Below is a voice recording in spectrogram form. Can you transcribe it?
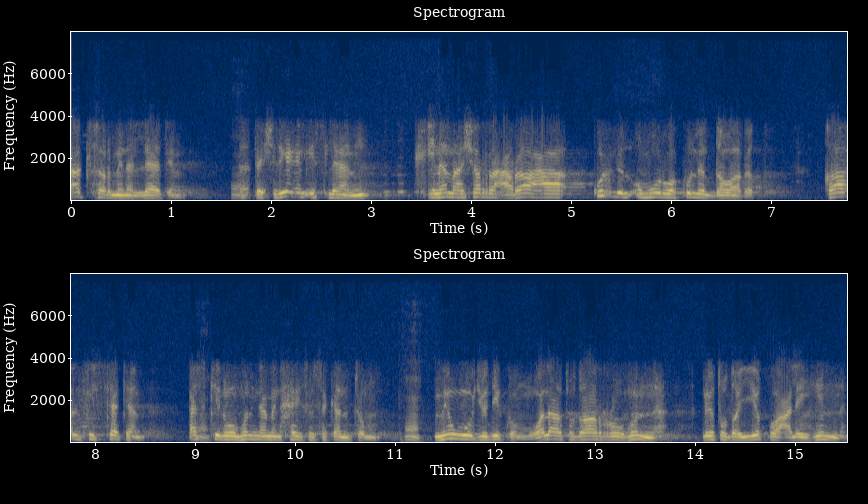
أكثر من اللازم. التشريع الإسلامي حينما شرع راعى كل الأمور وكل الضوابط. قال في السكن أسكنوهن من حيث سكنتم. من وجدكم ولا تضاروهن لتضيقوا عليهن.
